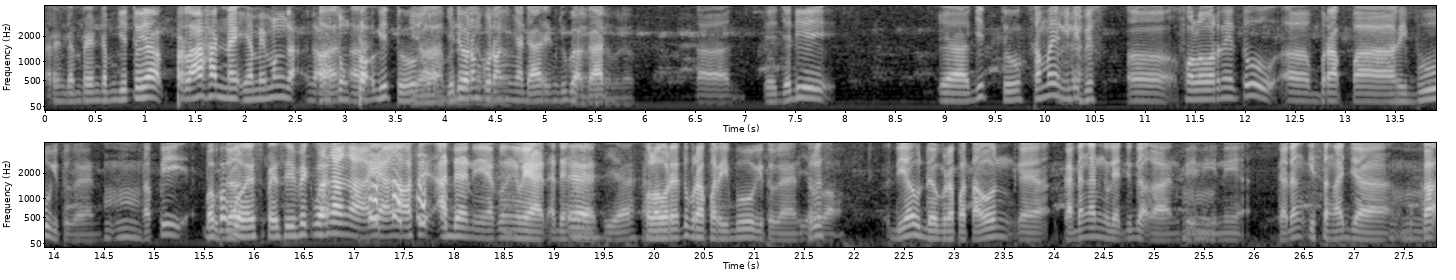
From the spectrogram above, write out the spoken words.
random-random gitu ya perlahan naik ya memang nggak nggak Ah, langsung ah. plok gitu. Iyalah, jadi bener, orang bener, kurang nyadarin juga kan. Bener, bener. Nah, ya jadi ya gitu. Sama yang gini, Bis. Eh, followernya itu eh, berapa ribu gitu kan. Mm-mm. Tapi bapak udah- boleh spesifik pak enggak, enggak, ya, enggak, masih ada nih aku ngelihat, ada yang Eh. Iya. Followernya tuh berapa ribu gitu kan. Iya, Terus Bang. dia udah berapa tahun kayak kadang kan ngelihat juga kan kayak ini ini. Kadang iseng aja buka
